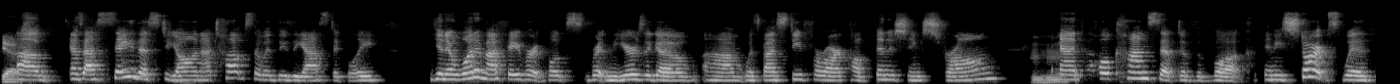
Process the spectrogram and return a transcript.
Yes. Um, as I say this to y'all and I talk so enthusiastically, you know, one of my favorite books written years ago um, was by Steve Farrar called Finishing Strong. Mm-hmm. And the whole concept of the book, and he starts with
